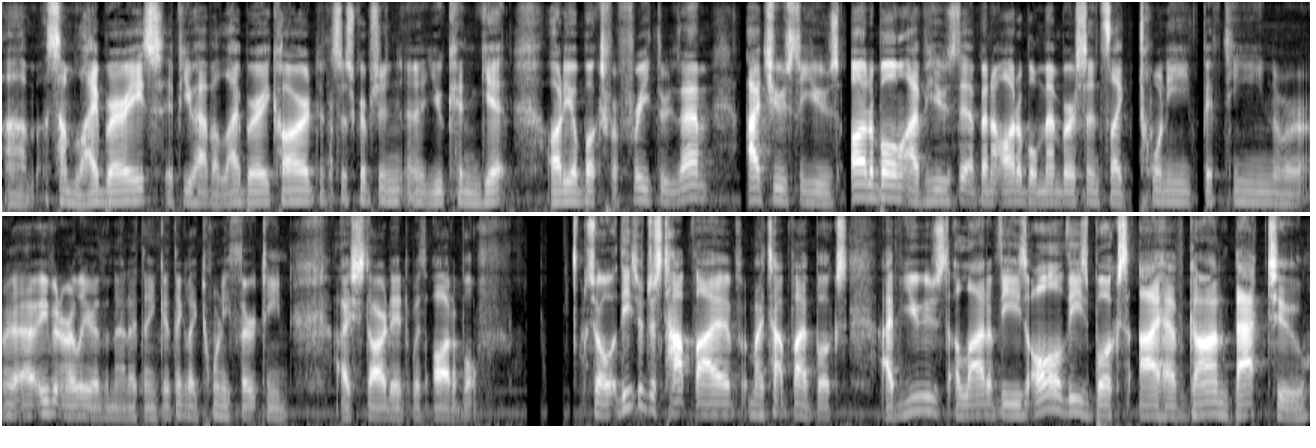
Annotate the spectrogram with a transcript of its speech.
Um, some libraries, if you have a library card subscription, uh, you can get audiobooks for free through them. I choose to use Audible. I've used it. I've been an Audible member since like 2015 or uh, even earlier than that, I think. I think like 2013 I started with Audible. So these are just top five, my top five books. I've used a lot of these. All of these books I have gone back to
